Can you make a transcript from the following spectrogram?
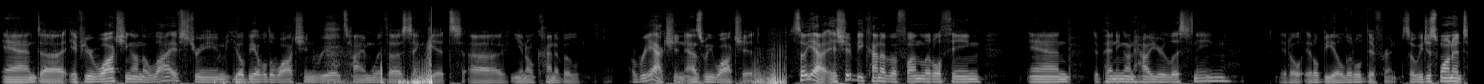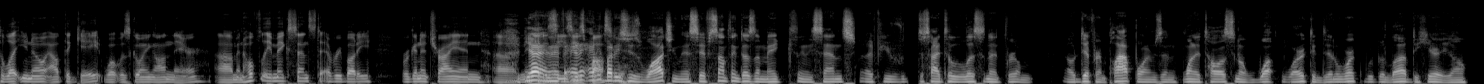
and uh, if you're watching on the live stream, you'll be able to watch in real time with us and get, uh, you know, kind of a, a reaction as we watch it. So yeah, it should be kind of a fun little thing. and depending on how you're listening, it'll it'll be a little different. So we just wanted to let you know out the gate what was going on there, um, and hopefully it makes sense to everybody. We're gonna try and uh, make yeah, it as and if easy any- as anybody possible. who's watching this, if something doesn't make any sense, if you decide to listen it from you know, different platforms and want to tell us, you know, what worked and didn't work, we would love to hear. You know,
